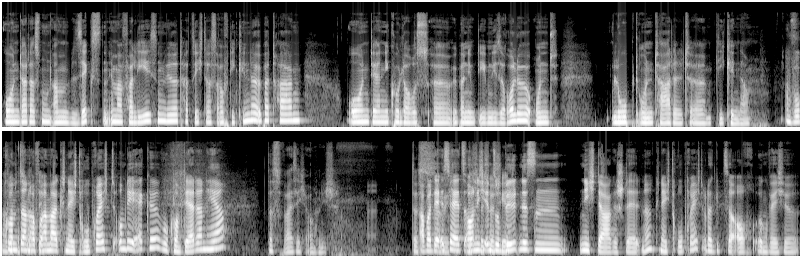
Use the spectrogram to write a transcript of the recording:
Und da das nun am 6. immer verlesen wird, hat sich das auf die Kinder übertragen. Und der Nikolaus äh, übernimmt eben diese Rolle und lobt und tadelt äh, die Kinder. Und wo also kommt dann auf einmal Knecht Ruprecht um die Ecke? Wo kommt der dann her? Das weiß ich auch nicht. Das Aber der ist ja jetzt auch nicht in so Bildnissen nicht dargestellt, ne? Knecht Ruprecht? Oder gibt es ja auch irgendwelche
